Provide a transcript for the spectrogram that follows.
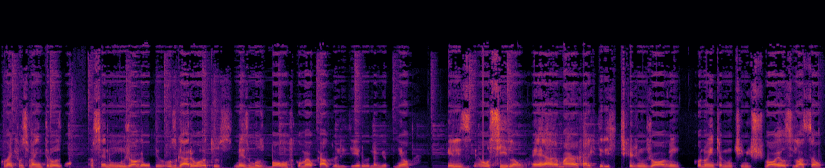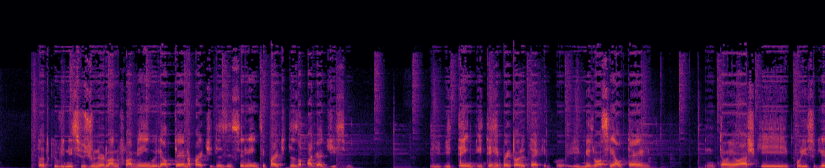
Como é que você vai entrosar? Você não joga. Os garotos, mesmo os bons, como é o caso do Liseiro, na minha opinião, eles oscilam. É a maior característica de um jovem quando entra num time de futebol é a oscilação. Tanto que o Vinícius Júnior lá no Flamengo, ele alterna partidas excelentes e partidas apagadíssimas. E, e tem, e tem repertório técnico, e mesmo assim alterna. Então eu acho que por isso que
